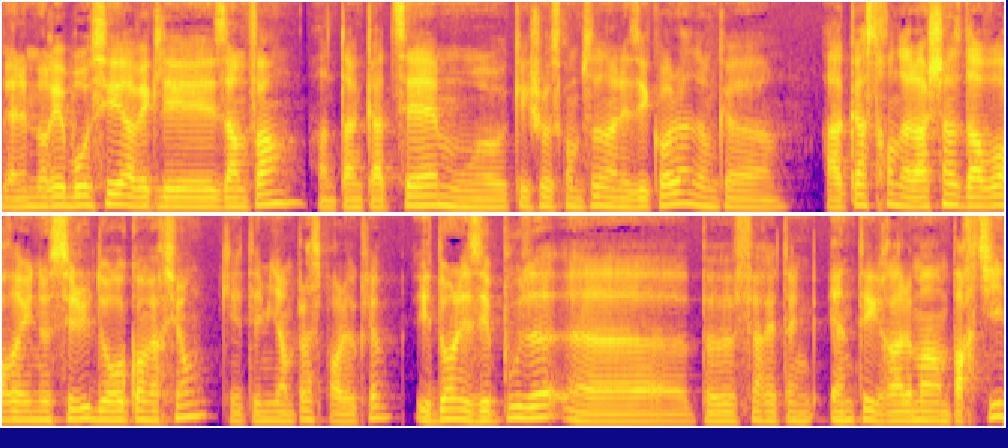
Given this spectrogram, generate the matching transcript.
elle aimerait bosser avec les enfants en tant qu'ATSEM ou euh, quelque chose comme ça dans les écoles. Donc, euh, à Castres, on a la chance d'avoir une cellule de reconversion qui a été mise en place par le club et dont les épouses peuvent faire intégralement en partie.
